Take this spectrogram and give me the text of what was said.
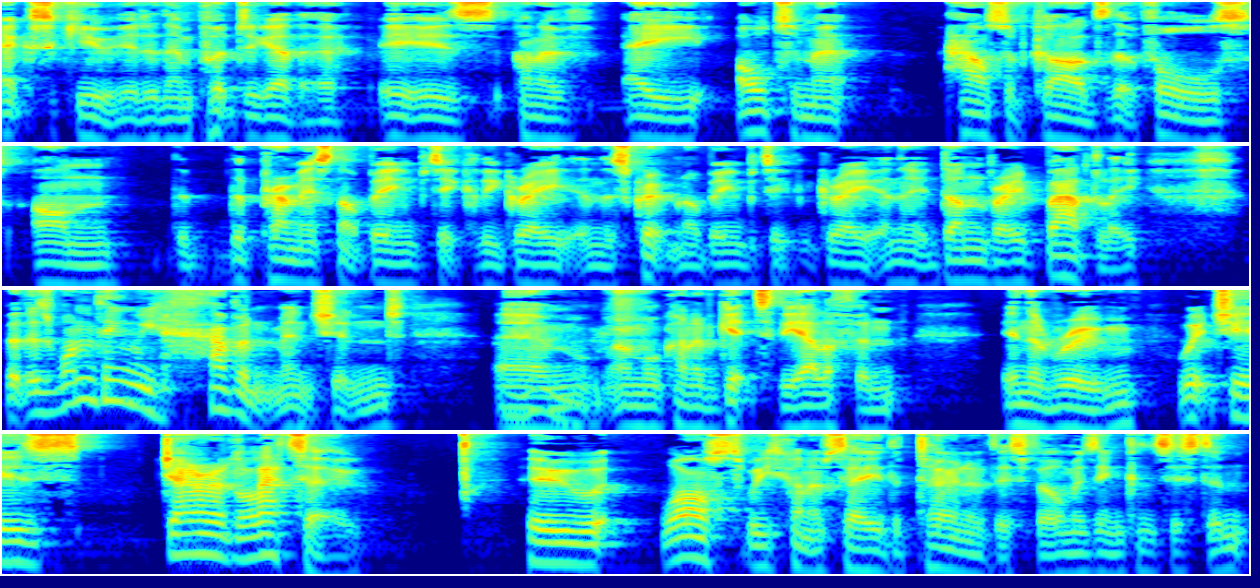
executed, and then put together. It is kind of a ultimate house of cards that falls on the the premise not being particularly great and the script not being particularly great, and then it done very badly. But there's one thing we haven't mentioned, um, and we'll kind of get to the elephant in the room, which is Jared Leto, who, whilst we kind of say the tone of this film is inconsistent,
